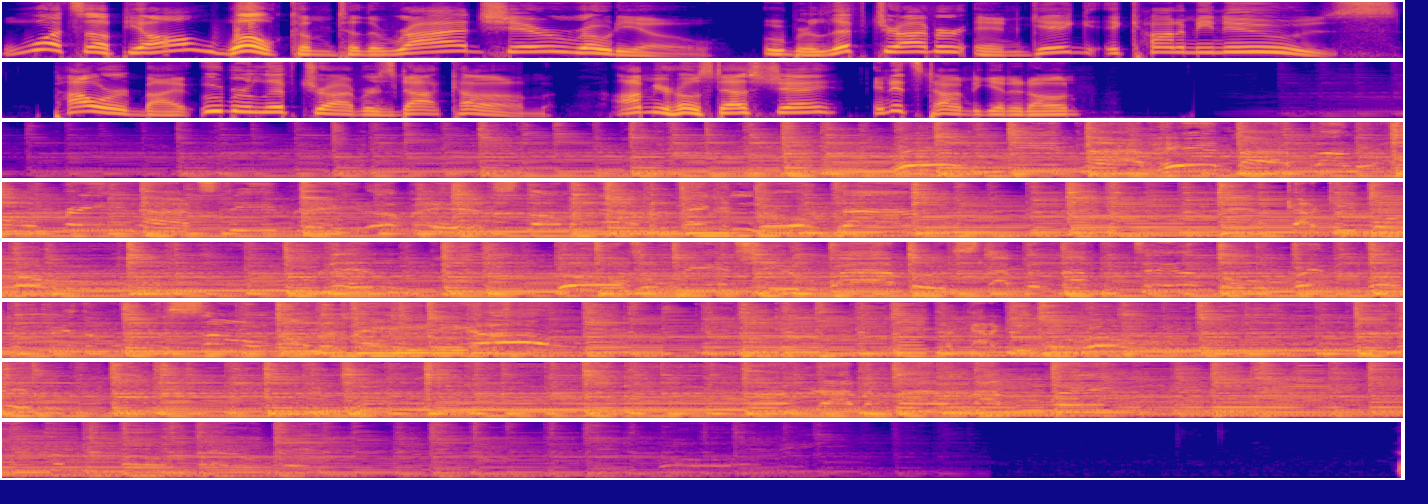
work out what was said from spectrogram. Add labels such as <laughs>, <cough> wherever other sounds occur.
What's up, y'all? Welcome to the Rideshare Rodeo, Uber Lyft driver and gig economy news, powered by UberLyftDrivers.com. I'm your host, SJ, and it's time to get it on. Well, on night. Laid up ahead,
